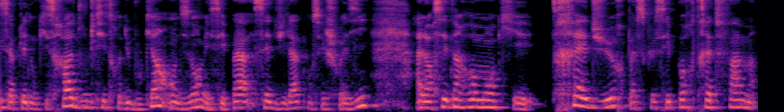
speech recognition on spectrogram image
qui s'appelait donc Isra, d'où le titre du bouquin, en disant mais c'est pas cette vie-là qu'on s'est choisi. Alors c'est un roman qui est très dur parce que c'est portrait de femmes.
